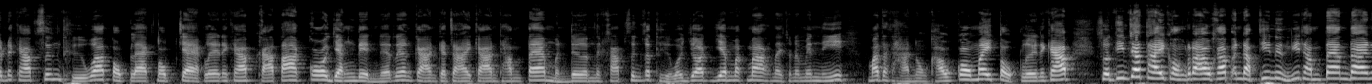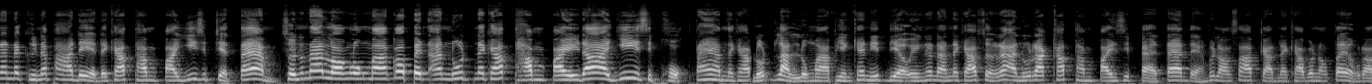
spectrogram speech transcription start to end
ฟนะครับ ซึ่งถือว่าตบแหลกตบแจกเลยนะครับ กาตาก็ยังเด่นในเรื่องการกระจายการทำแต้มเหมือนเดิมนะครับ ซึ่งก็ถือว่ายอดเยี่ยมมากๆในทัวร์นาเมนต์นี้ มาตรฐานของเขาก็ไม่ตกเลยนะครับ ส่วนทีมชาติไทยของเราครับ อันดับที่หนึ่งที่ทำแต้มได้นั่นก็คือนภาเดชนะครับทำไป 27 แต้ม ส่วนทางด้านรองลงมาก็เป็นอนุษนะครับทำไปได้ 26 แต้มนะครับลดหลั่นลงมาเพียงแค่นิดเดียวเองเท่านั้นนะครับส่วนทางด้านอนุรักษ์ครับทำไป 18 แต้มแต่อย่างที่เราทราบกันนะครับว่าน้องเต้ยของเรา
